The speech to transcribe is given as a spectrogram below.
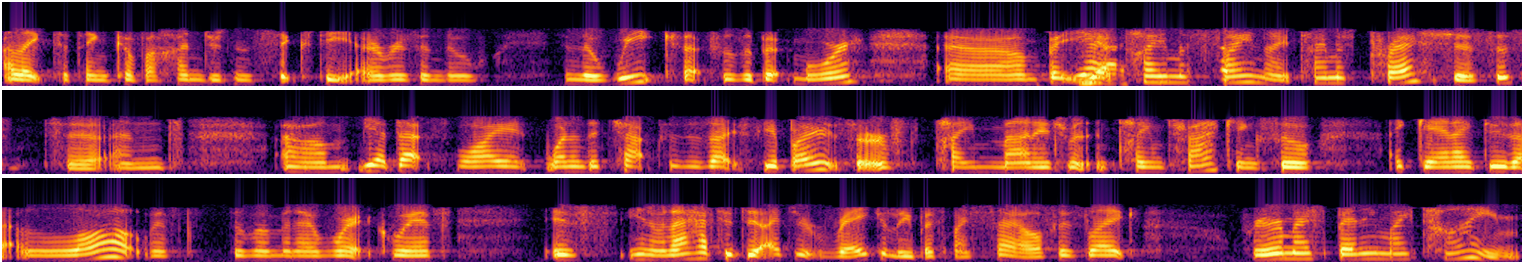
I like to think of 160 hours in the in the week. That feels a bit more. Um, but yeah, yes. time is finite. Time is precious, isn't it? And um, yeah, that's why one of the chapters is actually about sort of time management and time tracking. So again, I do that a lot with the women I work with. Is you know, and I have to do I do it regularly with myself. Is like, where am I spending my time?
